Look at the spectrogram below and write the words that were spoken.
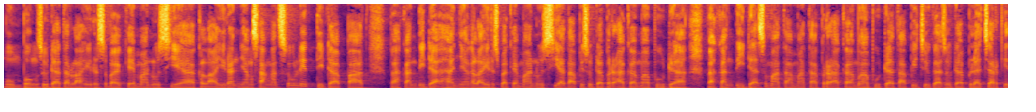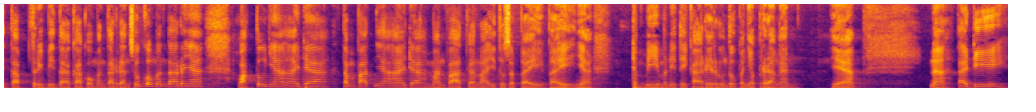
mumpung sudah terlahir sebagai manusia, kelahiran yang sangat sulit didapat, bahkan tidak hanya kelahir sebagai manusia tapi sudah beragama Buddha, bahkan tidak semata-mata beragama Buddha tapi juga sudah belajar kitab Tripitaka komentar dan subkomentarnya. Waktunya ada, tempatnya ada, manfaatkanlah itu sebaik-baiknya demi meniti karir untuk penyeberangan. Ya. Nah, tadi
